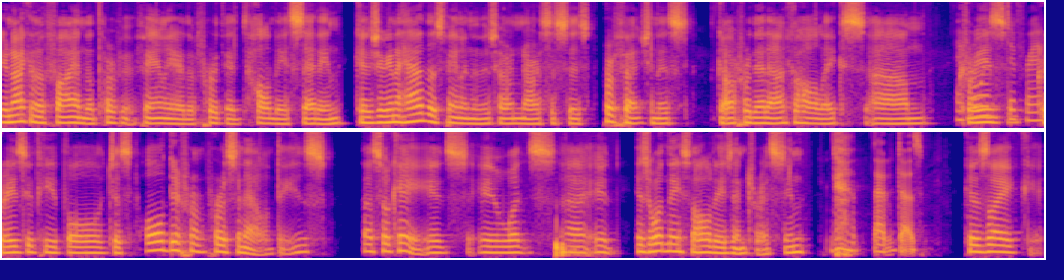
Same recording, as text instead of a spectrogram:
you're not going to find the perfect family or the perfect holiday setting because you're going to have those family members who are narcissists, perfectionists, God forbid, alcoholics, um, Everyone's crazy, different. crazy people, just all different personalities. That's okay. It's it, what's uh, it is what makes the holidays interesting. that it does. Because like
